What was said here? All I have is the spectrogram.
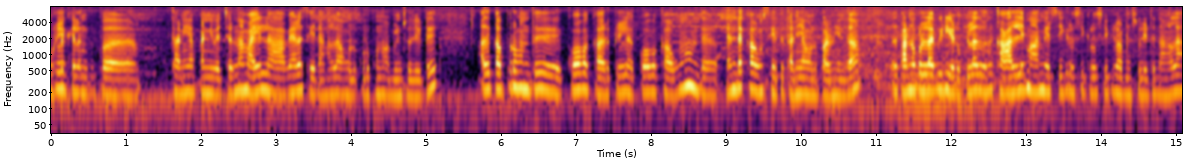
உருளைக்கிழங்கு தனியாக பண்ணி வச்சுருந்தேன் வயலில் வேலை செய்கிறாங்கள்ல அவங்களுக்கு கொடுக்கணும் அப்படின்னு சொல்லிட்டு. அதுக்கப்புறம் வந்து கோவக்காய் இருக்குல்ல கோவக்காவும் அந்த வெண்டைக்காவும் சேர்த்து தனியாக ஒன்று பண்ணியிருந்தேன் அது பண்ணக்குள்ள வீடியோ எடுக்கல அது வந்து காலையிலே மாமியார் சீக்கிரம் சீக்கிரம் சீக்கிரம் அப்படின்னு சொல்லிட்டு இருந்தாங்களா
